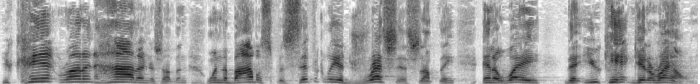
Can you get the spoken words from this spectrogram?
You can't run and hide under something when the Bible specifically addresses something in a way that you can't get around.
